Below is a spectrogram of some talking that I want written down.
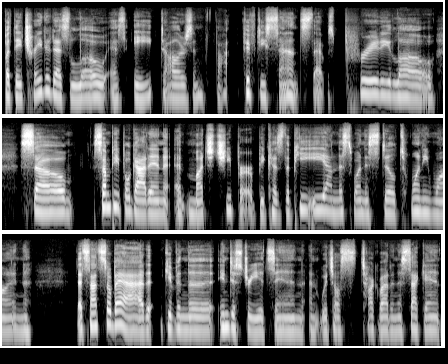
but they traded as low as $8.50. That was pretty low. So some people got in at much cheaper because the PE on this one is still 21. That's not so bad given the industry it's in, and which I'll talk about in a second.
